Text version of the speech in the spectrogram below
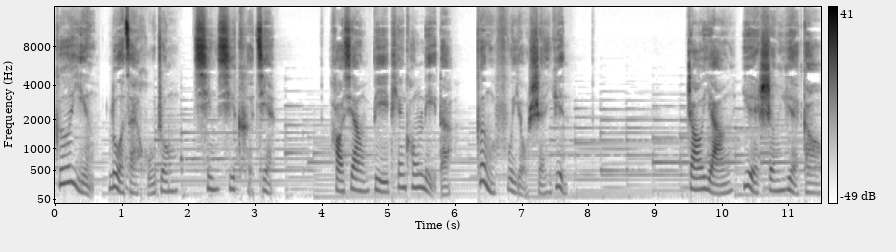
鸽影落在湖中清晰可见，好像比天空里的更富有神韵。朝阳越升越高，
